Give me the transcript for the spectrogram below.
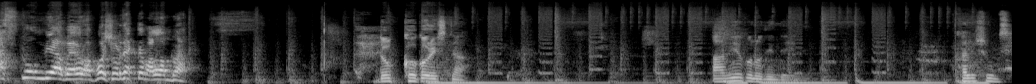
আজকেও মিয়া ভাই অপসর দেখতে পারলাম না। দুঃখ করিস না। আমিও কোনোদিন দেখিনি। খালি শুনছি।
